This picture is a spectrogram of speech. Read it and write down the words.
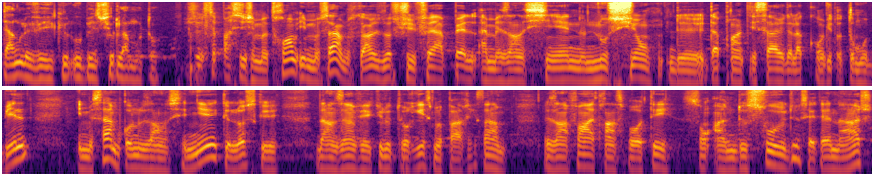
dans le véhicule ou bien sur la moto. Je ne sais pas si je me trompe, il me semble, quand lorsque je fais appel à mes anciennes notions d'apprentissage de, de, la conduite automobile, il me semble qu'on nous a enseigné que lorsque dans un véhicule de tourisme, par exemple, les enfants à transporter sont en dessous d'un certain âge,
